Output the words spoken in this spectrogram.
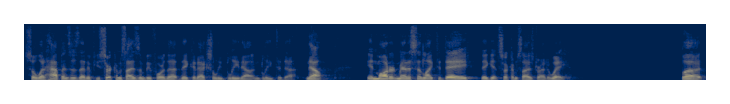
So what happens is that if you circumcise them before that, they could actually bleed out and bleed to death. Now, in modern medicine like today, they get circumcised right away. But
